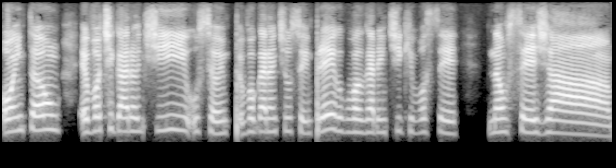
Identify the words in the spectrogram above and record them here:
ou então eu vou te garantir o seu, eu vou garantir o seu emprego, vou garantir que você não seja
